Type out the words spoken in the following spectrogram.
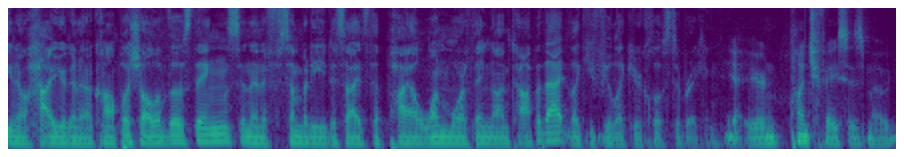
you know how you're going to accomplish all of those things and then if somebody decides to pile one more thing on top of that like you feel like you're close to breaking Yeah. You're in punch faces mode.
